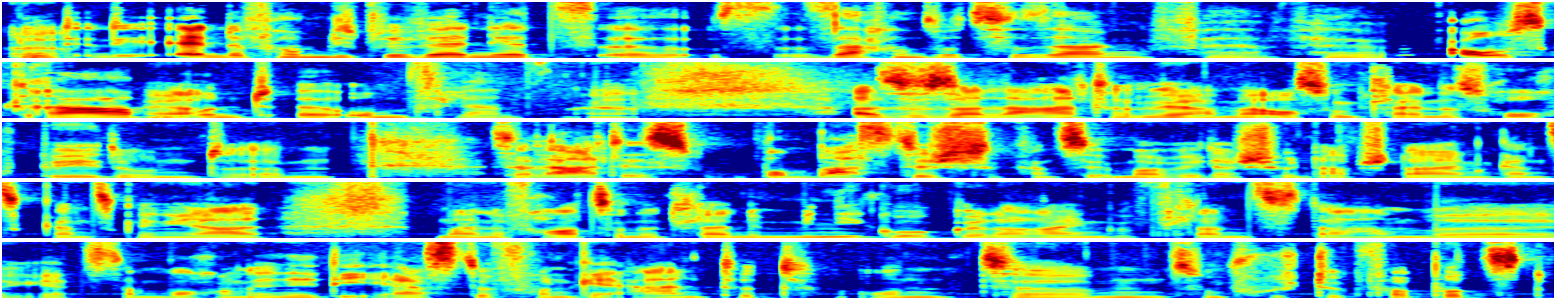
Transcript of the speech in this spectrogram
Und die Ende vom Lied, wir werden jetzt äh, Sachen sozusagen ver, ver ausgraben Ja. und äh, umpflanzen. Ja. Also Salat, wir haben ja auch so ein kleines Hochbeet und ähm, Salat ist bombastisch, kannst du immer wieder schön abschneiden, ganz, ganz genial. Meine Frau hat so eine kleine Minigurke da reingepflanzt, da haben wir jetzt am Wochenende die erste von geerntet und ähm, zum Frühstück verputzt.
